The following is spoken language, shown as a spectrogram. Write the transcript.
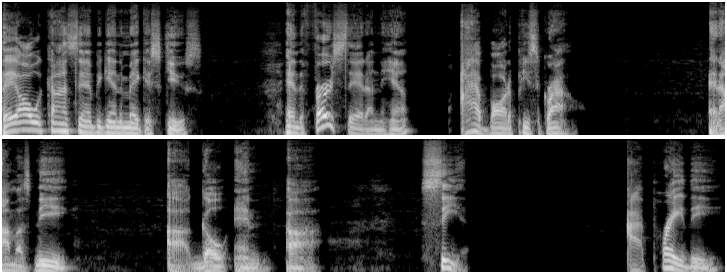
they all with consent began to make excuse. And the first said unto him, I have bought a piece of ground, and I must need uh, go and uh, see it. I pray thee,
